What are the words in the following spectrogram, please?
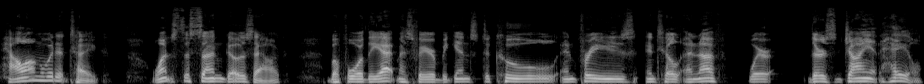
How long would it take once the sun goes out before the atmosphere begins to cool and freeze until enough where there's giant hail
